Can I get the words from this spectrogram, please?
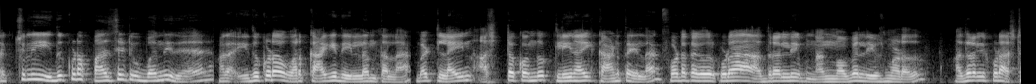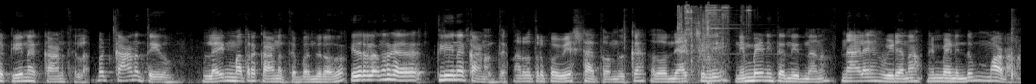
ಆಕ್ಚುಲಿ ಇದು ಕೂಡ ಪಾಸಿಟಿವ್ ಬಂದಿದೆ ಅಲ್ಲ ಇದು ಕೂಡ ವರ್ಕ್ ಆಗಿದೆ ಇಲ್ಲಂತಲ್ಲ ಬಟ್ ಲೈನ್ ಅಷ್ಟಕ್ಕೊಂದು ಕ್ಲೀನ್ ಆಗಿ ಕಾಣ್ತಾ ಇಲ್ಲ ಫೋಟೋ ತೆಗೆದ್ರು ಕೂಡ ಅದರಲ್ಲಿ ನನ್ನ ಮೊಬೈಲ್ ಯೂಸ್ ಮಾಡೋದು ಅದರಲ್ಲಿ ಕೂಡ ಅಷ್ಟು ಕ್ಲೀನಾಗಿ ಕಾಣ್ತಿಲ್ಲ ಬಟ್ ಕಾಣುತ್ತೆ ಇದು ಲೈನ್ ಮಾತ್ರ ಕಾಣುತ್ತೆ ಬಂದಿರೋದು ಇದ್ರಲ್ಲಿ ಅಂದ್ರೆ ಆಗಿ ಕಾಣುತ್ತೆ ಅರವತ್ತು ರೂಪಾಯಿ ವೇಸ್ಟ್ ಆಯ್ತು ಒಂದಕ್ಕೆ ಅದೊಂದು ಆಕ್ಚುಲಿ ನಿಂಬೆಹಣ್ಣಿ ತಂದಿದ್ದು ನಾನು ನಾಳೆ ವಿಡಿಯೋನ ನಿಂಬೆಹಣ್ಣಿಂದು ಮಾಡೋಣ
